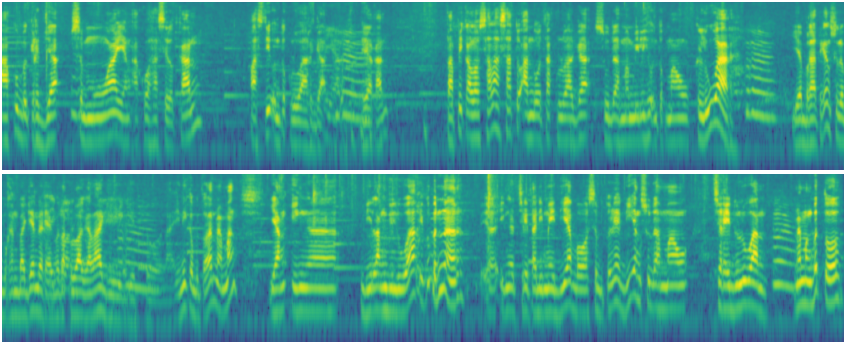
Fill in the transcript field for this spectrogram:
Aku bekerja semua yang aku hasilkan pasti untuk keluarga, ya kan? Tapi kalau salah satu anggota keluarga sudah memilih untuk mau keluar, Mm-mm. ya berarti kan sudah bukan bagian dari anggota keluarga lagi gitu. Nah ini kebetulan memang yang Inge bilang di luar itu benar. Ya, Inge cerita di media bahwa sebetulnya dia yang sudah mau cerai duluan. Memang betul,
